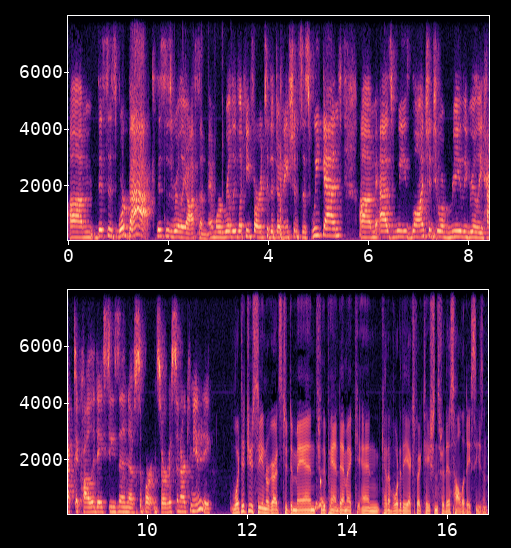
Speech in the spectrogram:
Um, this is we're back. This is really awesome, and we're really looking forward to the donations this weekend um, as we launch into a really, really hectic holiday season of support and service in our community. What did you see in regards to demand through the pandemic, and kind of what are the expectations for this holiday season?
